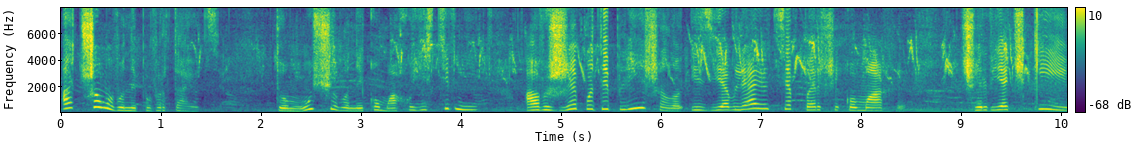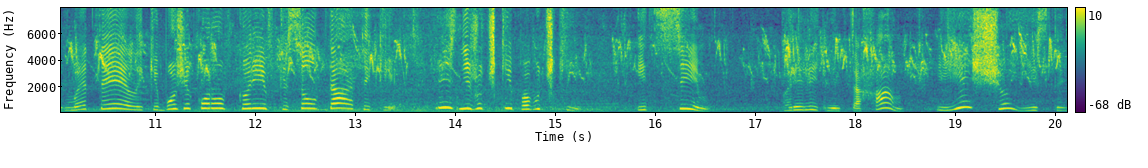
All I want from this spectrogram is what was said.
А чому вони повертаються? Тому що вони комахоїстівні. А вже потеплішало і з'являються перші комахи. Черв'ячки, метелики, божі коров, корівки, солдатики, різні жучки, павучки. І цим перелітнім птахам є що їсти.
